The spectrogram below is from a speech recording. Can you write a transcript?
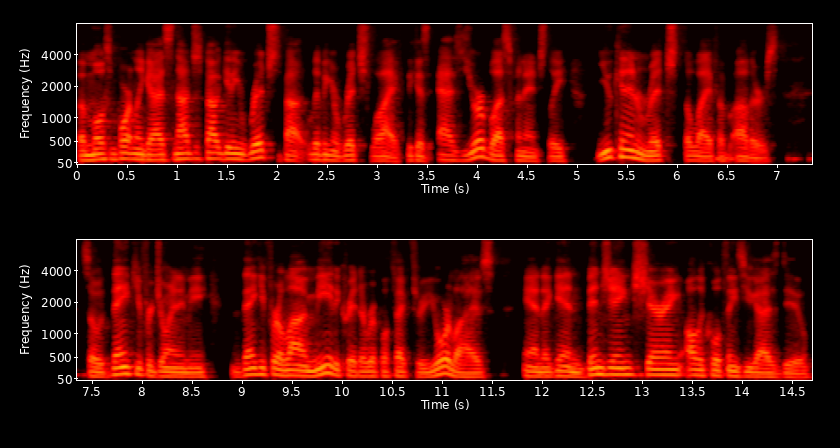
But most importantly, guys, it's not just about getting rich, it's about living a rich life because as you're blessed financially, you can enrich the life of others. So thank you for joining me. Thank you for allowing me to create the ripple effect through your lives. And again, binging, sharing, all the cool things you guys do.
